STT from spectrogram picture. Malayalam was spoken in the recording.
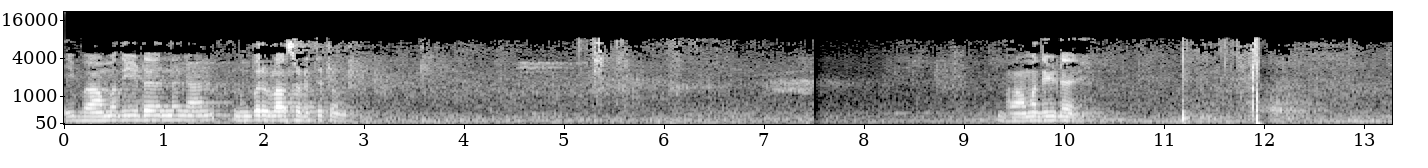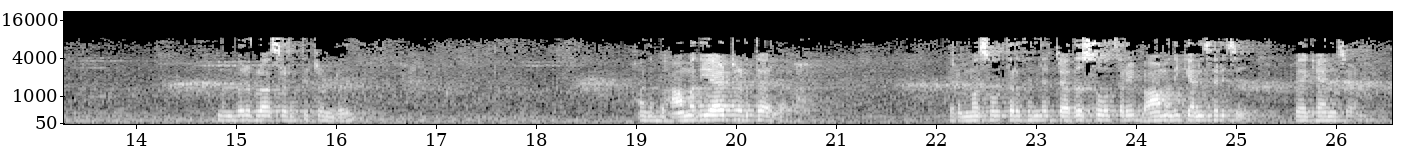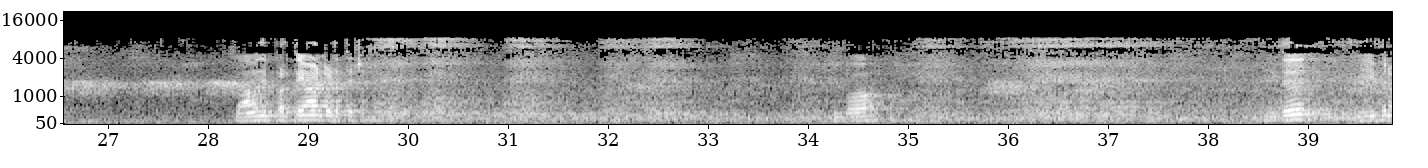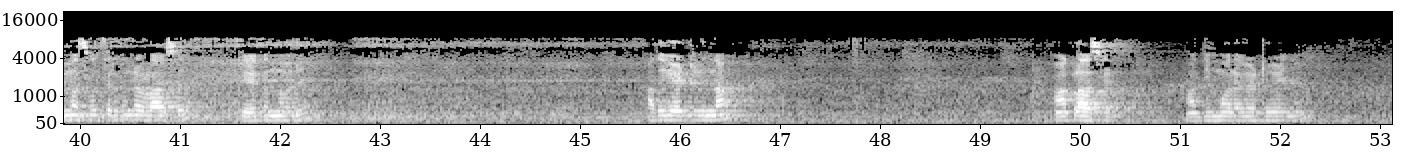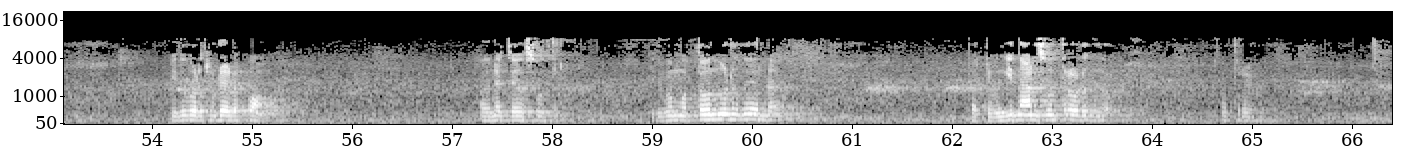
ഈ ഭാമതിയുടെ തന്നെ ഞാൻ മുമ്പൊരു ക്ലാസ് എടുത്തിട്ടുണ്ട്. ഭാമതിയുടെ മുമ്പൊരു ക്ലാസ് എടുത്തിട്ടുണ്ട്. അത് ഭാമതിയായിട്ട് എടുത്തതല്ല. ബ്രഹ്മസൂത്രത്തിന്റെ ചതുസൂത്രി ഭാമതിക്കനുസരിച്ച് വ്യാഖ്യാനിച്ചാണ് ഭാമതി പ്രത്യേകമായിട്ട് എടുത്തിട്ടില്ല. അപ്പോ ഇത് ഈ ബ്രഹ്മസൂത്രത്തിന്റെ ക്ലാസ് കേൾക്കുന്നവര് അത് കേട്ടിരുന്ന ആ ക്ലാസ് ആദ്യം പോലെ കേട്ട് കഴിഞ്ഞാൽ ഇത് കുറച്ചുകൂടെ എളുപ്പമാണ് അതിന്റെ ചെറുസൂത്രം ഇതിപ്പോ മൊത്തം ഒന്നും എടുക്കുകയല്ല. പറ്റുമെങ്കിൽ നാല് സൂത്രം എടുക്കുക. അത്രയോ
